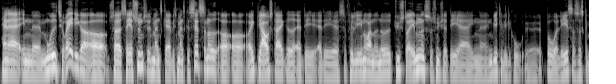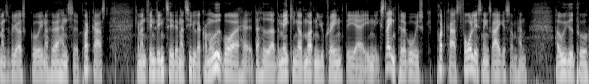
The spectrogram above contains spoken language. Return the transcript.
Han er en øh, modig teoretiker, og så, så jeg synes, hvis man skal, hvis man skal sætte sig ned og, og, og ikke blive afskrækket af det, af det selvfølgelig indrømmet noget dystre emne, så synes jeg, det er en, øh, en virkelig, virkelig god øh, bog at læse, og så skal man selvfølgelig også gå ind og høre hans øh, podcast. Kan man finde link til den artikel, der kommer ud, hvor øh, der hedder The Making of Modern Ukraine. Det er en ekstremt pædagogisk podcast forelæsningsrække, som han har udgivet på,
